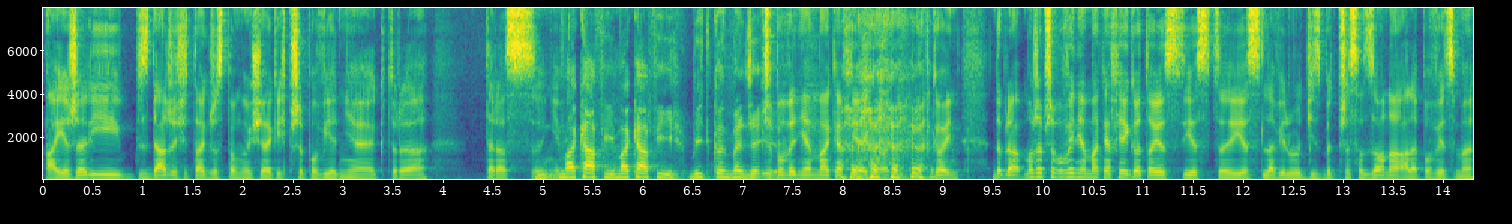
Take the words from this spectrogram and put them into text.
A jeżeli zdarzy się tak, że spełnią się jakieś przepowiednie, które teraz nie wiem. McAfee, McAfee, Bitcoin będzie. Przepowiednia McAfee'ego, Bitcoin. Dobra, może przepowiednia McAfee'ego to jest, jest, jest dla wielu ludzi zbyt przesadzona, ale powiedzmy,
